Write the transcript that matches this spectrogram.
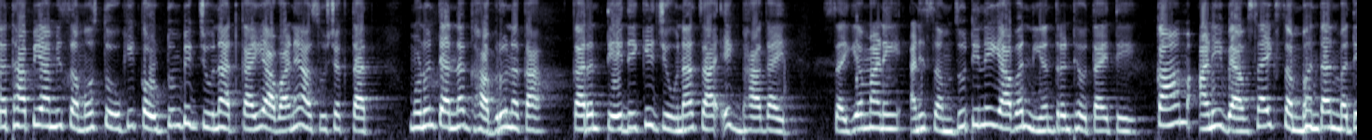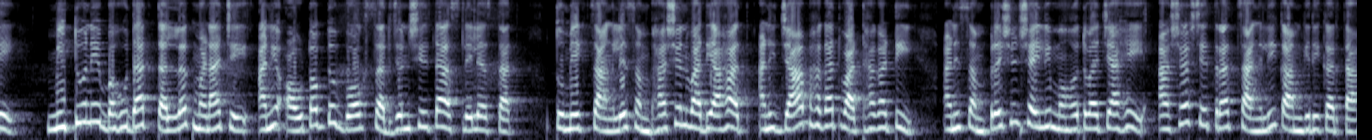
तथापि आम्ही समजतो की कौटुंबिक जीवनात काही आव्हाने असू शकतात म्हणून त्यांना घाबरू नका कारण ते देखील जीवनाचा एक भाग आहेत. संयमाने आणि समजुतीने यावर नियंत्रण ठेवता येते. काम आणि व्यावसायिक संबंधांमध्ये मिथूने हे बहुधा तल्लक मनाचे आणि आउट ऑफ द बॉक्स सर्जनशीलता असलेले असतात. तुम्ही एक चांगले संभाषणवादी आहात आणि ज्या भागात वाटाघाटी आणि संप्रेषण शैली महत्त्वाची आहे अशा क्षेत्रात चांगली कामगिरी करता.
